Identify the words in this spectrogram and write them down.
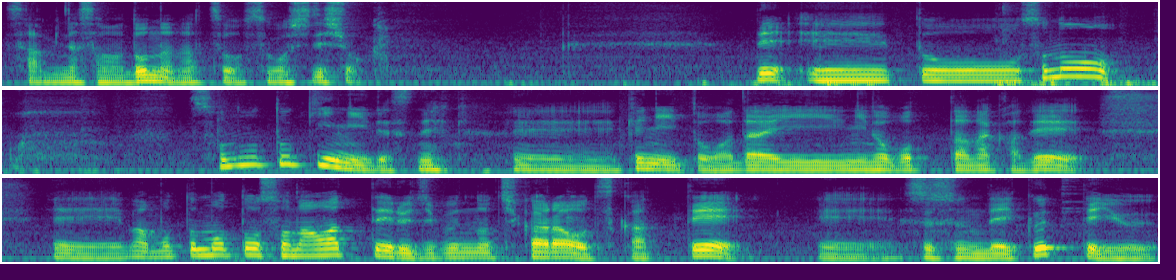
さあ皆さんはどんな夏をお過ごしでしょうか？でえっ、ー、とそのその時にですね、えー、ケニーと話題に上った中でもともと備わっている自分の力を使って、えー、進んでいくっていう、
